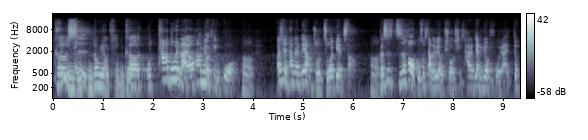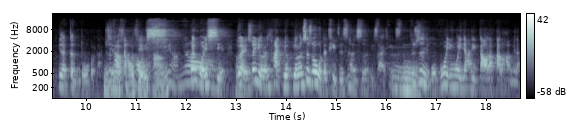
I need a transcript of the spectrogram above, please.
所以可是你都没有停过，可我他都会来哦，他都没有停过，嗯而且他的量只只会变少。嗯可是之后，比如说下个月我休息，他的量又回来，又又再更多回来，就是他好像会回血，强会回血。嗯对，所以有人他有有人是说我的体质是很适合比赛的体质，嗯就是我不会因为压力大到大到他没来，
